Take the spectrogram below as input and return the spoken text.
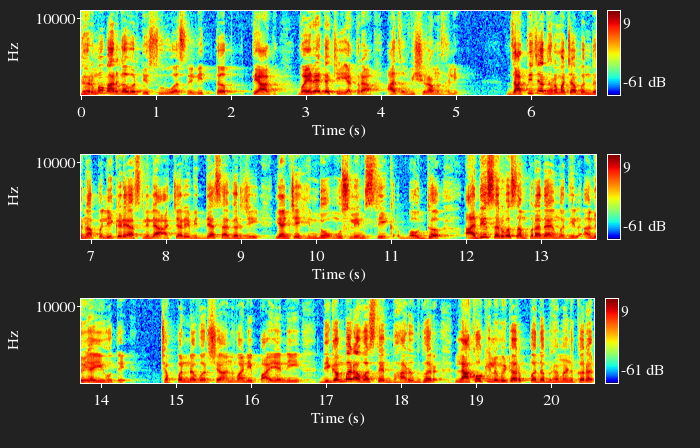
धर्ममार्गावरती सुरू असलेली तप त्याग वैराग्याची यात्रा आज विश्राम झाली. जातीच्या धर्माच्या बंधना पलीकडे असलेल्या आचार्य विद्यासागरजी यांचे हिंदू मुस्लिम शीख बौद्ध आदी सर्व संप्रदायामधील अनुयायी होते. छप्पन्न वर्ष अनवाणी पायांनी दिगंबर अवस्थेत भारतभर लाखो किलोमीटर पदभ्रमण करत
